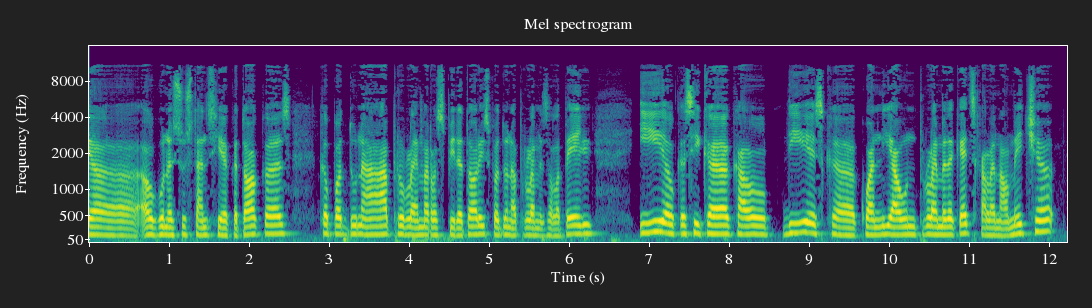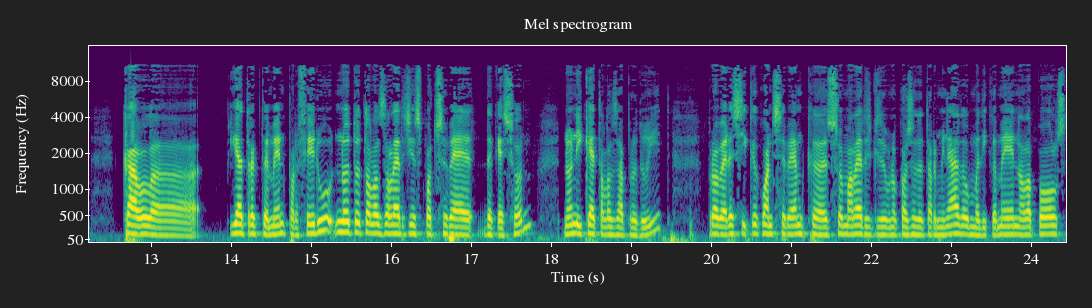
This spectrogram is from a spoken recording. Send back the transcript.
eh, alguna substància que toques, que pot donar problemes respiratoris, pot donar problemes a la pell, i el que sí que cal dir és que quan hi ha un problema d'aquests cal anar al metge, cal, eh, hi ha tractament per fer-ho, no totes les al·lèrgies pots saber de què són, no? Ni què te les ha produït, però a veure, sí que quan sabem que som al·lèrgics a una cosa determinada, un medicament, a la pols,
